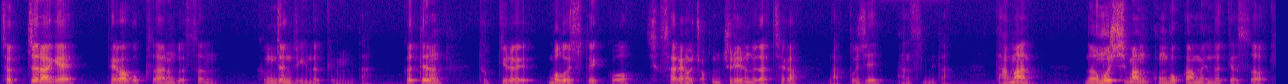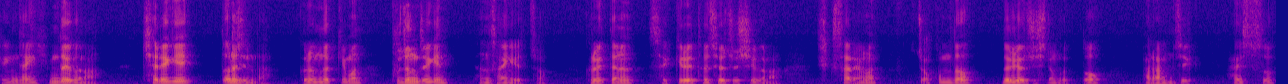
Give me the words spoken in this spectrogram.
적절하게 배가 고프다는 것은 긍정적인 느낌입니다. 그때는 두 끼를 먹을 수도 있고 식사량을 조금 줄이는 것 자체가 나쁘지 않습니다. 다만 너무 심한 공복감을 느껴서 굉장히 힘들거나 체력이 떨어진다. 그런 느낌은 부정적인 현상이겠죠. 그럴 때는 새끼를 드셔 주시거나 식사량을 조금 더 늘려 주시는 것도 바람직할 수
